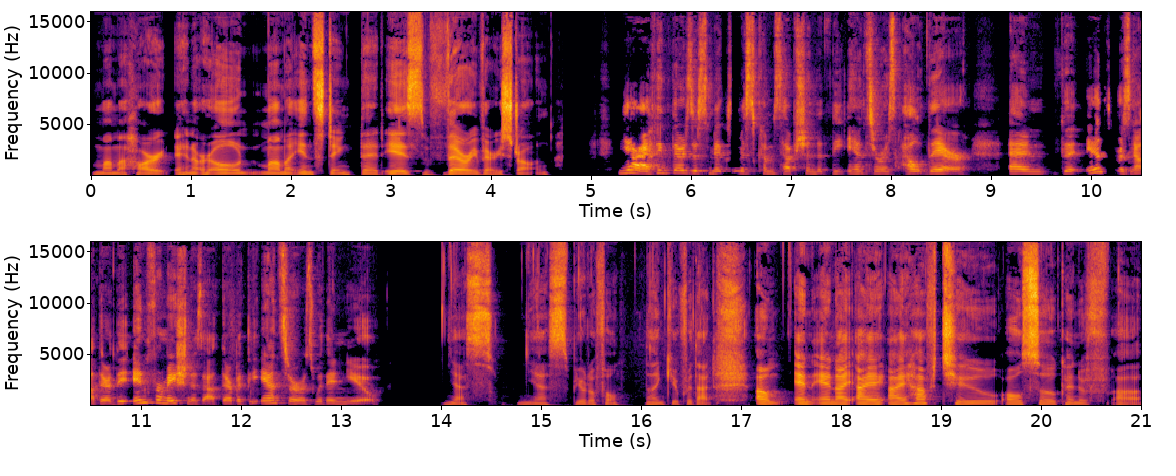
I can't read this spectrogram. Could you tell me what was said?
mama heart and our own mama instinct that is very very strong. Yeah, I think there's this mix- misconception that the answer is out there and the answer isn't out there. The information is out there, but the answer is within you. Yes. Yes, beautiful. Thank you for that. Um, and and I, I, I have to also kind of uh,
